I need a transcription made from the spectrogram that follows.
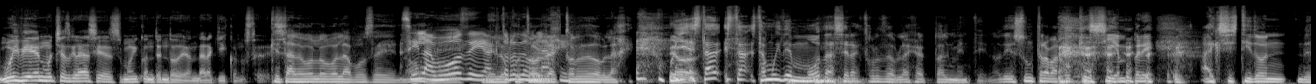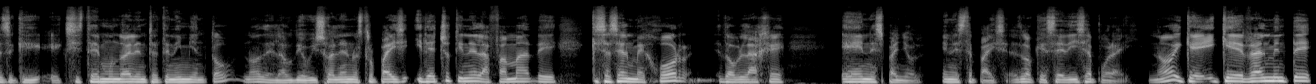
Muy bien, muchas gracias. Muy contento de andar aquí con ustedes. ¿Qué tal? Luego, luego la voz de. ¿no? Sí, la voz de actor de locutor, doblaje. actor de doblaje. Oye, está, está, está muy de moda ser actor de doblaje actualmente, ¿no? Es un trabajo que siempre ha existido en- desde que existe el mundo del entretenimiento, ¿no? Del audiovisual en nuestro país. Y de hecho tiene la fama de que se hace el mejor doblaje en español en este país. Es lo que se dice por ahí, ¿no? Y que, y que realmente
